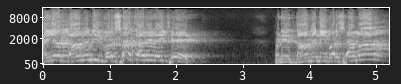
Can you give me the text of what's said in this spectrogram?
અહીંયા દાનની વર્ષા ચાલી રહી છે. પણ એ દાનની વર્ષામાં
